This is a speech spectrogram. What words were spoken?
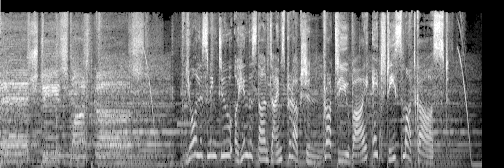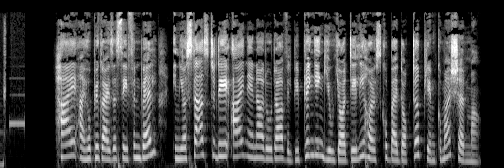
HT Smartcast. You're listening to a Hindustan Times production brought to you by HT Smartcast. Hi, I hope you guys are safe and well. In your stars today, I, Naina Arora, will be bringing you your daily horoscope by Dr. Prem Kumar Sharma.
